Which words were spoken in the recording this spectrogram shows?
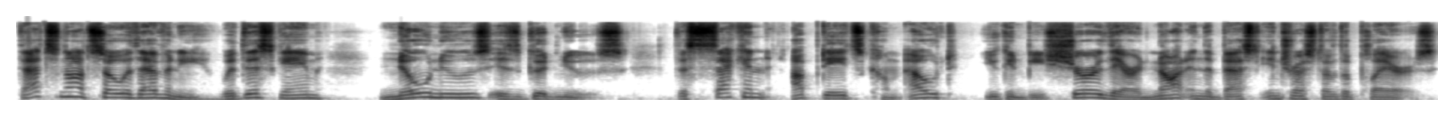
That's not so with Evony. With this game, no news is good news. The second updates come out, you can be sure they are not in the best interest of the players.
